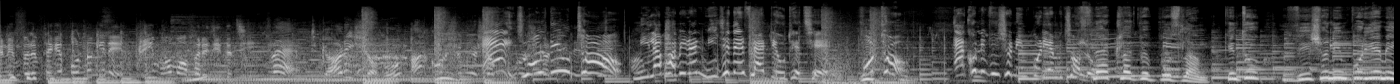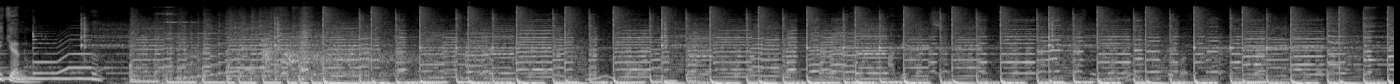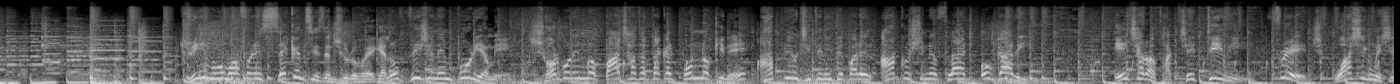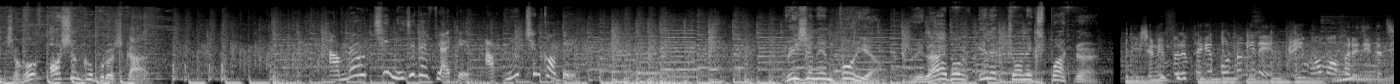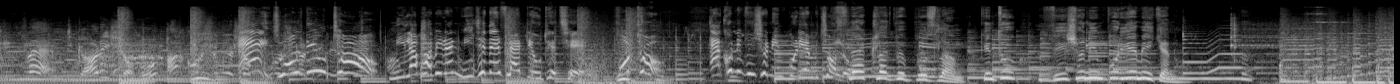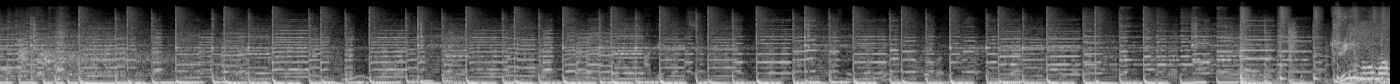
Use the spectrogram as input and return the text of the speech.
Emporium থেকে পণ্য কিনে ড্রিম হোম অফারে জিতেছি। ফ্ল্যাট গাড়ি সহ আকর্ষণীয় সব এই জলদি উঠো! নীলা ভাবিরা নিজেদের ফ্ল্যাটে উঠেছে। ওঠো! এখনই ভীষণ ইম্পোরিয়ামে চলো। ফ্ল্যাট লাগবে বুঝলাম। কিন্তু ভীষণ ইম্পোরিয়ামই কেন? ড্রিম হোম অফারের সেকেন্ড সিজন শুরু হয়ে গেল ভিশন এম্পোরিয়ামে সর্বনিম্ন পাঁচ হাজার টাকার পণ্য কিনে আপনিও জিতে নিতে পারেন আকর্ষণীয় ফ্ল্যাট ও গাড়ি। এছাড়াও থাকছে টিভি ফ্রিজ ওয়াশিং মেশিন সহ অসংখ্য পুরস্কার। আমরা উঠছি নিজেদের ফ্ল্যাটে। আপনি উঠছেন কবে? Vision Emporium reliable electronics partner Emporium থেকে পণ্য কিনে ড্রিম হোম অফারে জিতেছি। ফ্ল্যাট গাড়ি সহ আকর্ষণীয় এই জলদি উঠো! নীলা ভাবিরা নিজেদের ফ্ল্যাটে উঠেছে। ওঠো! এখনই ভীষণ ইম্পোরিয়ামে চলো। ফ্ল্যাট লাগবে বুঝলাম। কিন্তু ভীষণ ইম্পোরিয়ামই কেন?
